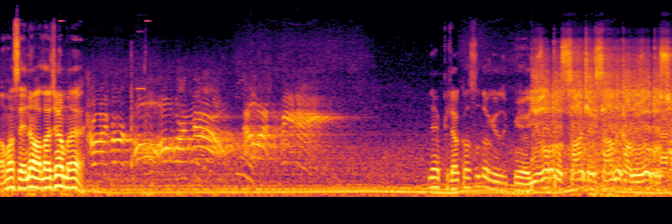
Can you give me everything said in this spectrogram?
Ama seni alacağım he. Ne plakası da gözükmüyor. 130 sağ çek sağda kal 130.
